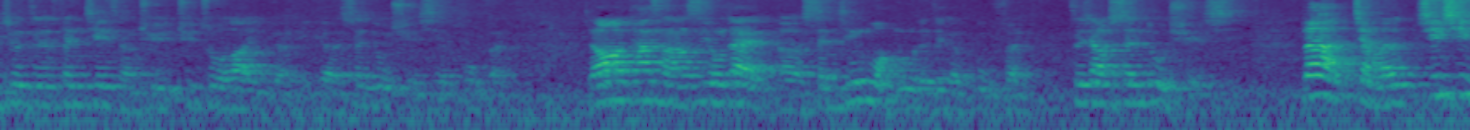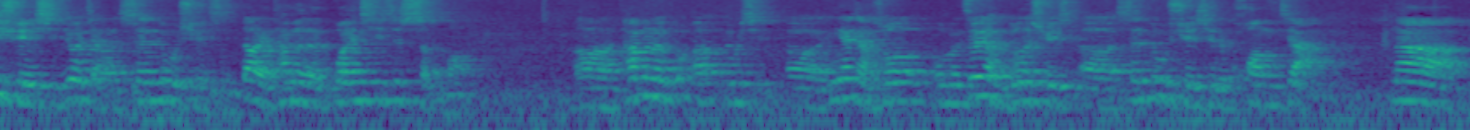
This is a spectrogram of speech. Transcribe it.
就是分阶层去去做到一个一个深度学习的部分。然后它常常是用在呃神经网络的这个部分，这叫深度学习。那讲了机器学习，又讲了深度学习，到底它们的关系是什么？呃，他们的呃，对不起，呃，应该讲说，我们这边很多的学习呃深度学习的框架。那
